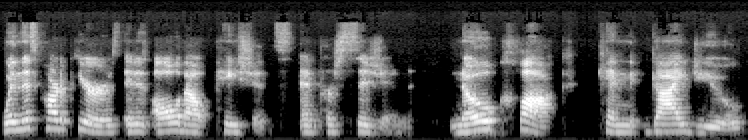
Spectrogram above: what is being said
When this card appears, it is all about patience and precision. No clock can guide you.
